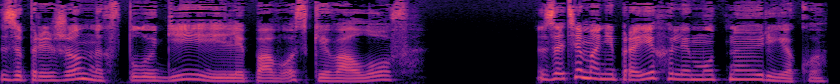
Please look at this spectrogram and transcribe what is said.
запряженных в плуги или повозки валов. Затем они проехали мутную реку.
